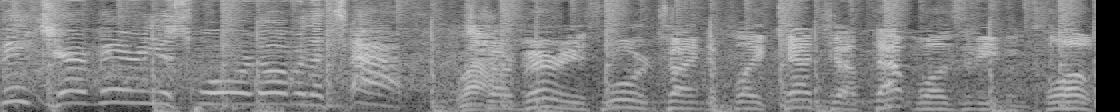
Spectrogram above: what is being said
beat Charvarius Ward over the top. Charvarius Ward trying to play catch up. That wasn't even close.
